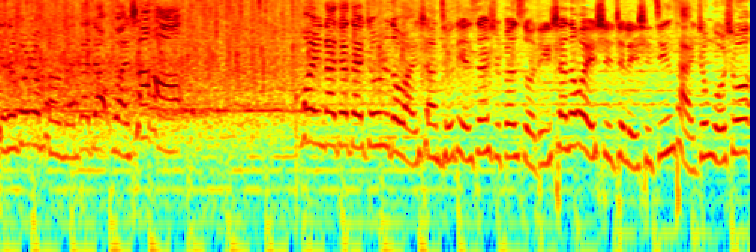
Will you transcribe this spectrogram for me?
前的观众朋友们，大家晚上好！欢迎大家在周日的晚上九点三十分锁定山东卫视，这里是《精彩中国说》，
